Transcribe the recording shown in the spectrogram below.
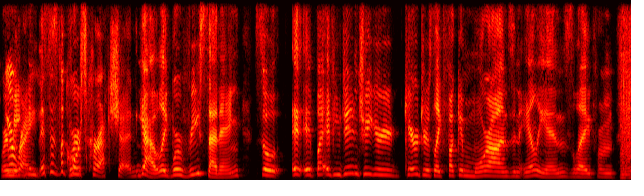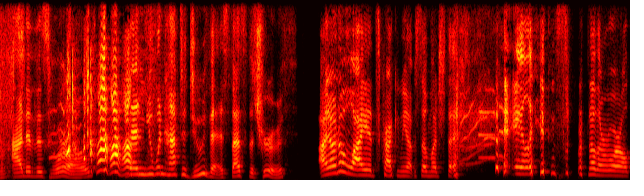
we're You're making, right. This is the course correction. yeah, like we're resetting. So it, it but if you didn't treat your characters like fucking morons and aliens, like from out of this world, then you wouldn't have to do this. That's the truth. I don't know why it's cracking me up so much that aliens from another world.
